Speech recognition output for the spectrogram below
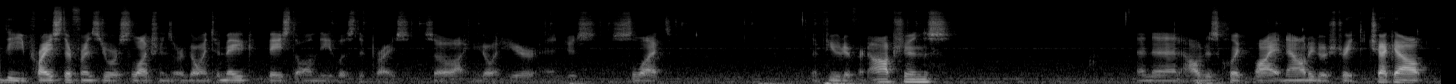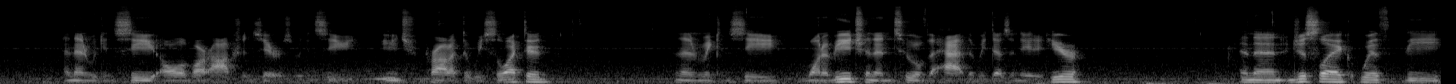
the price difference your selections are going to make based on the listed price. So I can go in here and just select a few different options. And then I'll just click buy it now to go straight to checkout. And then we can see all of our options here. So we can see each product that we selected. And then we can see one of each and then two of the hat that we designated here. And then just like with the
